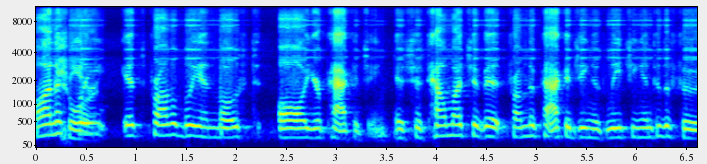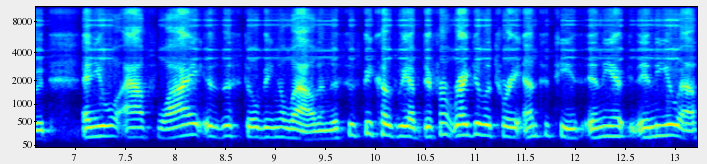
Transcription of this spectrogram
Honestly, Sure. it's probably in most all your packaging. It's just how much of it from the packaging is leaching into the food. And you will ask, why is this still being allowed? And this is because we have different regulatory entities in the, in the U.S.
